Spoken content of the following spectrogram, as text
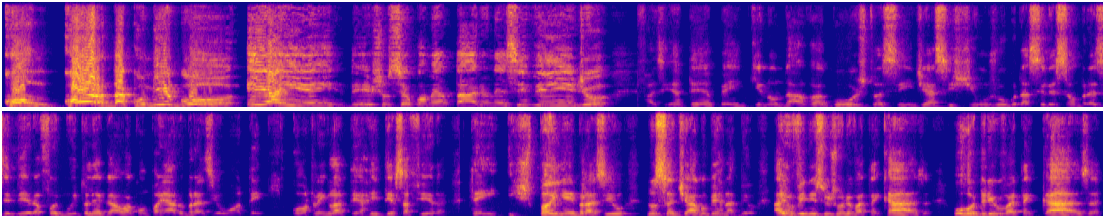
Concorda comigo? E aí, hein? Deixa o seu comentário nesse vídeo. Fazia tempo, hein, que não dava gosto assim de assistir um jogo da seleção brasileira. Foi muito legal acompanhar o Brasil ontem contra a Inglaterra. E terça-feira tem Espanha e Brasil no Santiago Bernabéu. Aí o Vinícius Júnior vai estar em casa, o Rodrigo vai estar em casa,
